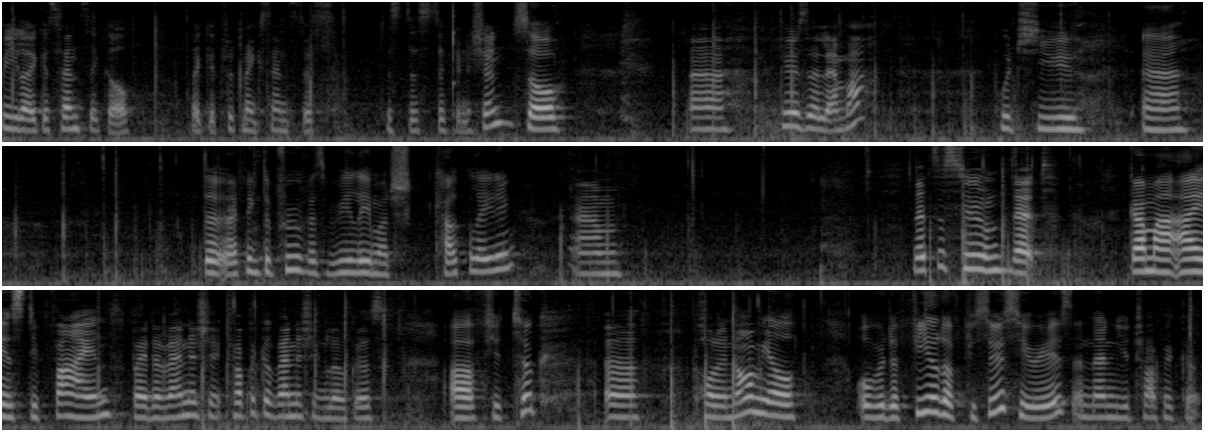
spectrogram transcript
be like a sensical, like it should make sense this just this definition. So uh, here's a lemma, which you, uh, the, I think the proof is really much calculating. Um, let's assume that gamma i is defined by the vanishing, tropical vanishing locus If you took a polynomial over the field of Puiseux series and then you tropical,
